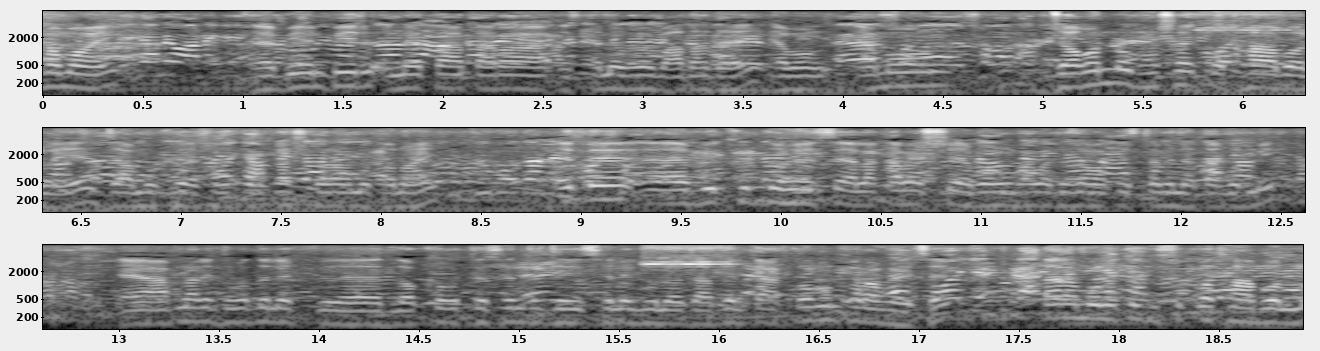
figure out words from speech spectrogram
সময় বিএনপির নেতা তারা স্থানীয়ভাবে বাধা দেয় এবং এমন জঘন্য ভাষায় কথা বলে যা মুখে আসলে প্রকাশ করার মতো নয়। এতে বিক্ষুব্ধ হয়েছে এলাকাবাসী এবং বাংলাদেশ জামাত ইসলামী নেতাকর্মী। আপনারা ইতিমধ্যে লক্ষ্য করতেছেন যে যেই ছেলেগুলো যাদেরকে আক্রমণ করা হয়েছে, তারা মূলত কিছু কথা বলল।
